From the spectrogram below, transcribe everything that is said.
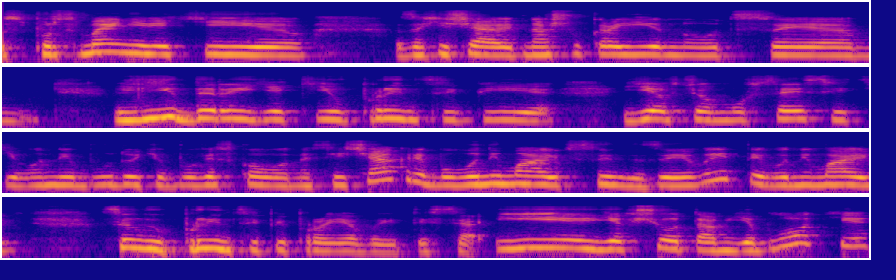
спортсменів, які захищають нашу країну, це лідери, які в принципі є в цьому всесвіті. Вони будуть обов'язково на цій чакрі, бо вони мають сили заявити, вони мають сили в принципі проявитися. І якщо там є блоки,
